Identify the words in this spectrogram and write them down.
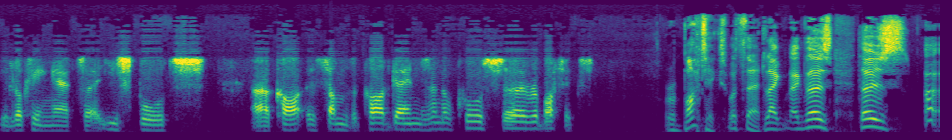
you're looking at uh, esports, uh, some of the card games, and of course uh, robotics. Robotics? What's that? Like like those those? Uh,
